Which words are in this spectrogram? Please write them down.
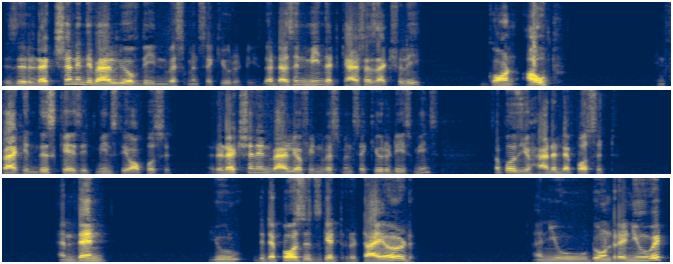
is a reduction in the value of the investment securities. That does not mean that cash has actually gone out. In fact, in this case it means the opposite. Reduction in value of investment securities means suppose you had a deposit and then you the deposits get retired and you do not renew it,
